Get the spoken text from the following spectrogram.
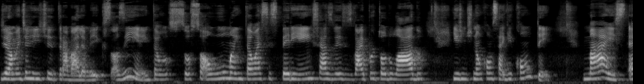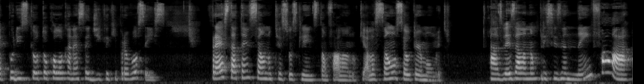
geralmente a gente trabalha meio que sozinha, então eu sou só uma, então essa experiência às vezes vai por todo lado e a gente não consegue conter. Mas é por isso que eu tô colocando essa dica aqui para vocês Presta atenção no que as suas clientes estão falando, que elas são o seu termômetro. Às vezes ela não precisa nem falar.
